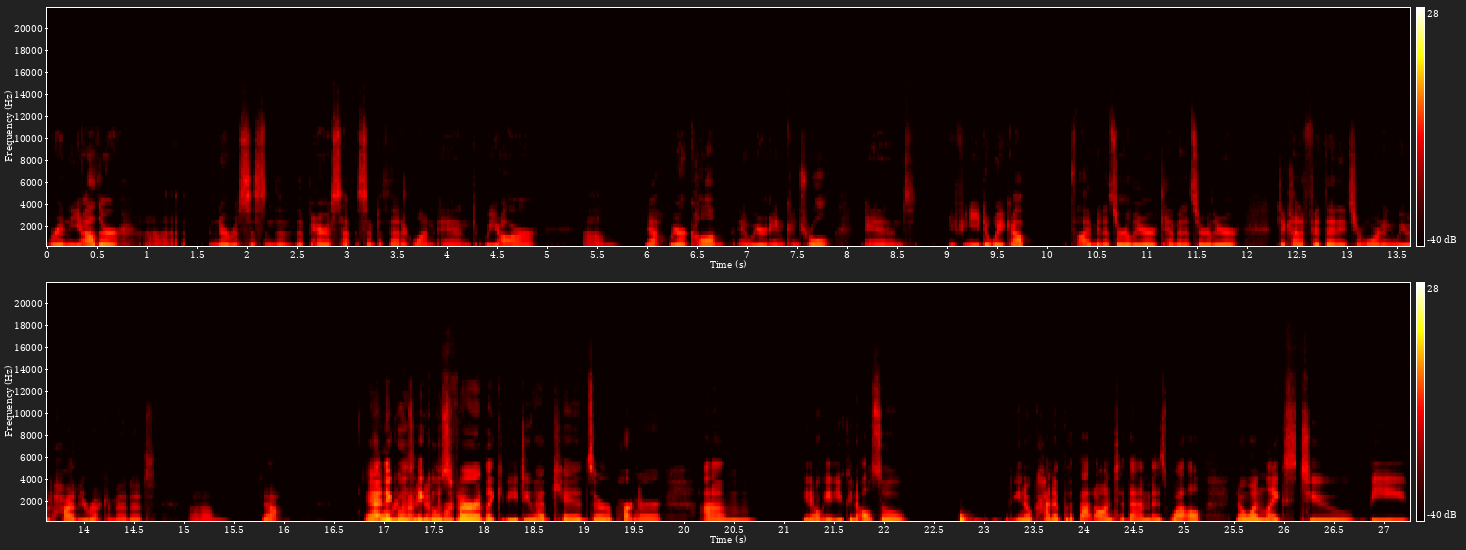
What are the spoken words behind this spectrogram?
we're in the other uh, nervous system, the the parasympathetic one, and we are, um, yeah, we are calm and we are in control. And if you need to wake up five minutes earlier or ten minutes earlier to kind of fit that into your morning, we would highly recommend it. Um, yeah. Yeah, and it goes it goes for day. like if you do have kids or a partner, um, you know, you can also you know, kind of put that onto them as well. No one likes to be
